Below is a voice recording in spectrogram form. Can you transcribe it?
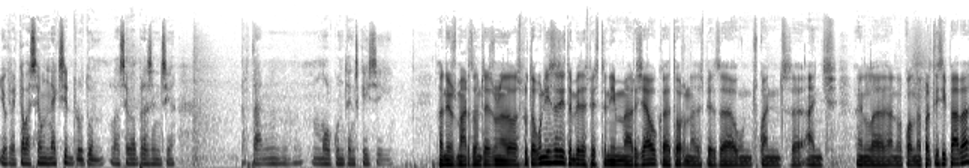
jo crec que va ser un èxit rotund la seva presència. Per tant, molt contents que hi sigui la Neus Mar doncs, és una de les protagonistes i també després tenim Arjau, que torna després d'uns quants eh, anys en, la, en el qual no participava.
